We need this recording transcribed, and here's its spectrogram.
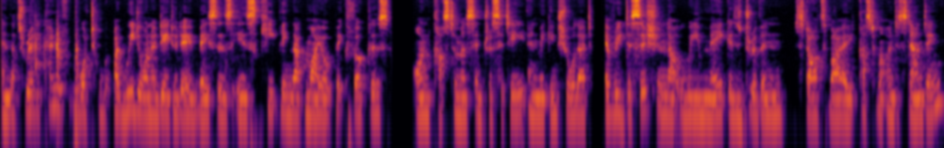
And that's really kind of what we do on a day to day basis is keeping that myopic focus on customer centricity and making sure that every decision that we make is driven starts by customer understanding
